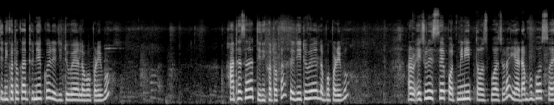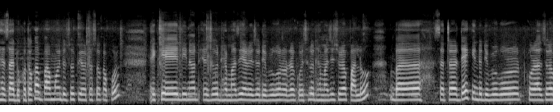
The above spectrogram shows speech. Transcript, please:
তিনিশ টকাত ধুনীয়াকৈ ৰেডি টুৱে ল'ব পাৰিব। সাত হেজাৰ তিনিশ টকা ৰেডি টুৱে ল'ব পাৰিব। আৰু এইযোৰ হৈছে পদ্মিনী টচ বোৱা যোৰা। ইয়াৰ দাম হ'ব ছয় হেজাৰ দুশ টকা বা মই দুযোৰ পিয়ৰ টচৰ কাপোৰ। একেদিনত এযোৰ ধেমাজি আৰু এযোৰ ডিব্ৰুগড়ত অৰ্ডাৰ কৰিছিলোঁ। ধেমাজি যোৰা পালোঁ বা ছেটাৰডে কিন্তু ডিব্ৰুগড়ত কৰা যোৰা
